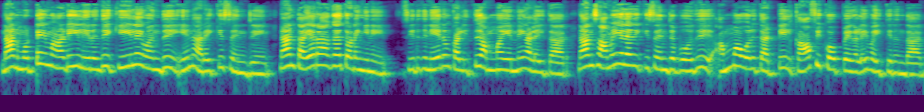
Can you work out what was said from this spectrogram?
நான் மொட்டை மாடியில் இருந்து கீழே வந்து என் அறைக்கு சென்றேன். நான் தயாராக தொடங்கினேன். சிறிது நேரம் கழித்து அம்மா என்னை அழைத்தார். நான் சமையலறைக்கு சென்றபோது அம்மா ஒரு தட்டில் காஃபி கோப்பைகளை வைத்திருந்தார்.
